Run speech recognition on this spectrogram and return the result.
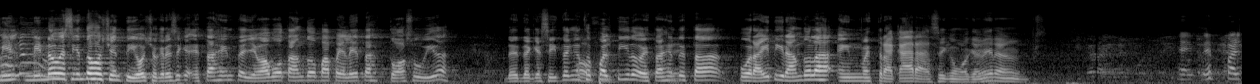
mil- 1988. Quiere decir que esta gente lleva votando papeletas toda su vida. Desde que existen estos partidos, esta gente está por ahí tirándolas en nuestra cara. Así como que, miren. Es- es par-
